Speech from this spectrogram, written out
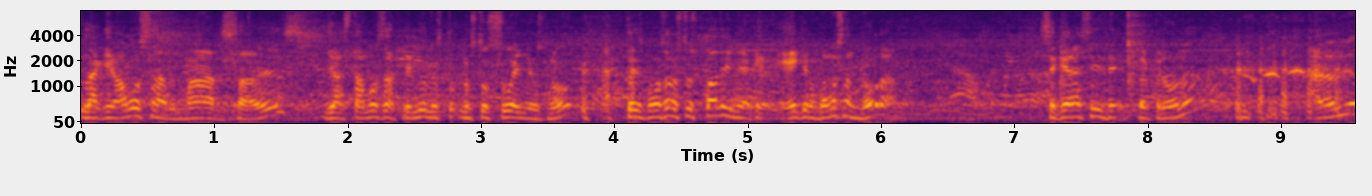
la que vamos a armar, ¿sabes? Ya estamos haciendo nuestro- nuestros sueños, ¿no? Entonces vamos a nuestros padres y mira, que, eh, que nos vamos a Andorra. Se queda así y dice, "¿Per- ¿perdona? ¿A dónde?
